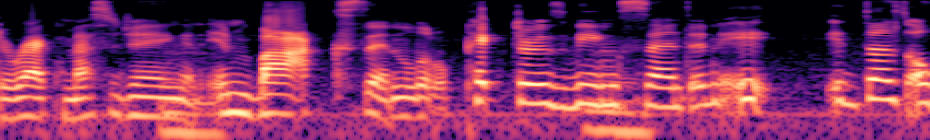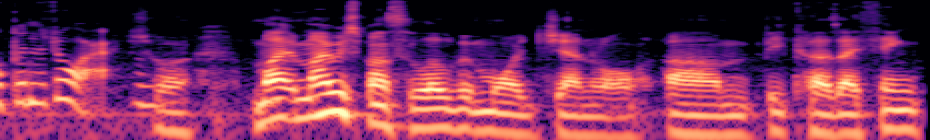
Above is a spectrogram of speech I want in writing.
direct messaging mm-hmm. and inbox and little pictures being mm-hmm. sent, and it it does open the door. Sure. My my response is a little bit more general um, because I think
